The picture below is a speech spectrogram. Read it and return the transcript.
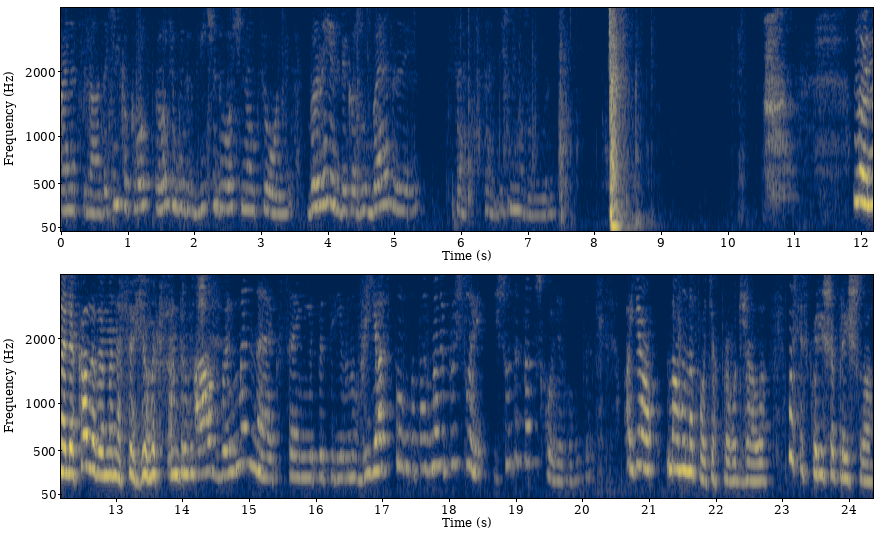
Ціна. За кілька років буде вдвічі дорожче на аукціоні. Бери, я тобі кажу, бери. Все, все, більше не можу говорити. Ну і налякали ви мене, Сергій Олександрович. А ви мене, Ксенія Петрівна, ви як повз мене пройшли? І що ви так рано в школі робите? А я маму на потяг проводжала. Ось і скоріше прийшла.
